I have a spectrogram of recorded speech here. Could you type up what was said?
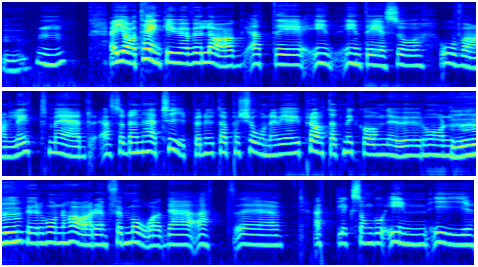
Mm. Mm. Jag tänker ju överlag att det in, inte är så ovanligt med alltså den här typen utav personer. Vi har ju pratat mycket om nu hur hon, mm. hur hon har en förmåga att, eh, att liksom gå in i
